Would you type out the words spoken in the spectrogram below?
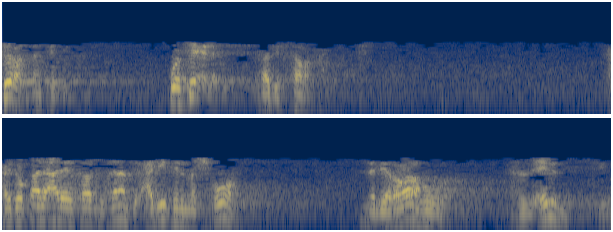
فرقا كثيرة وفعلا قد افترقت. حيث قال عليه الصلاة والسلام في الحديث المشهور الذي رواه أهل العلم في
